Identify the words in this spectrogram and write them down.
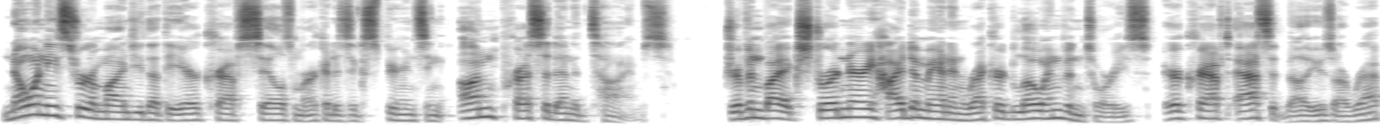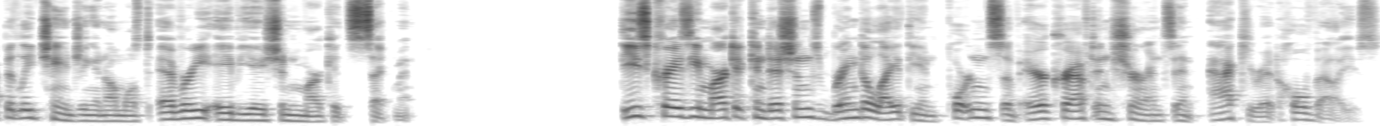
No one needs to remind you that the aircraft sales market is experiencing unprecedented times. Driven by extraordinary high demand and record low inventories, aircraft asset values are rapidly changing in almost every aviation market segment. These crazy market conditions bring to light the importance of aircraft insurance and accurate hull values.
